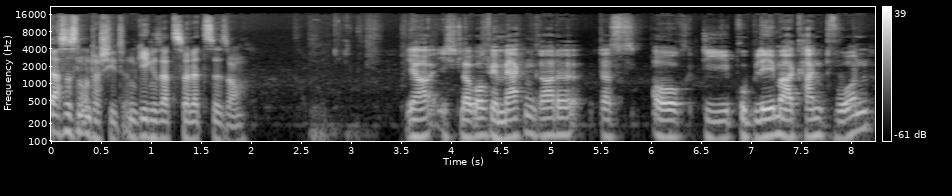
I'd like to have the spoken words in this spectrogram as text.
Das ist ein Unterschied im Gegensatz zur letzten Saison. Ja, ich glaube auch, wir merken gerade, dass auch die Probleme erkannt wurden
